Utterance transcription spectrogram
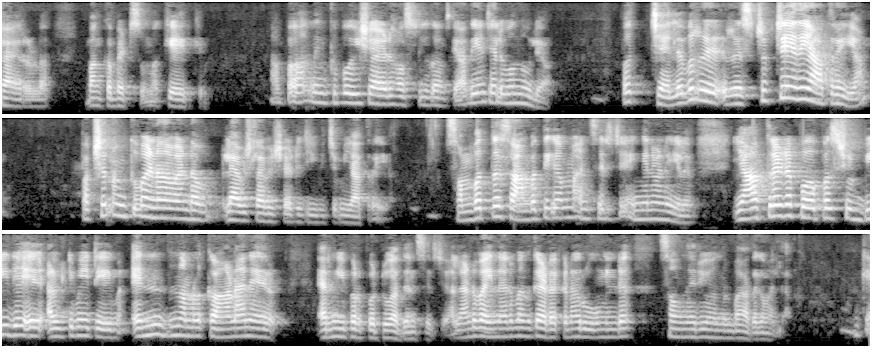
ടയറുള്ള ബങ്ക് ബെഡ്സും ഒക്കെ ആയിരിക്കും. അപ്പോൾ നിങ്ങൾക്ക് പോയി ഷെയർഡ് ഹോസ്റ്റലിൽ താമസിക്കാം. അധികം ചിലവൊന്നുമില്ല. അപ്പോൾ ചിലവ് റെസ്ട്രിക്റ്റ് ചെയ്ത് യാത്ര ചെയ്യാം. പക്ഷെ നിങ്ങൾക്ക് വേണ വേണ്ട ലാവിഷ് ആയിട്ട് ജീവിച്ചും യാത്ര ചെയ്യാം. സമ്പത്ത് സാമ്പത്തികം അനുസരിച്ച് എങ്ങനെ വേണമെങ്കിലും. യാത്രയുടെ purpose should be the ultimate aim എന്ത് നമ്മൾ കാണാൻ ഇറങ്ങി പുറപ്പെട്ടു അതനുസരിച്ച്. അല്ലാണ്ട് വൈകുന്നേരം വന്ന് കിടക്കണ റൂമിന്റെ സൗന്ദര്യം ഒന്നും ബാധകമല്ല. ഓക്കെ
